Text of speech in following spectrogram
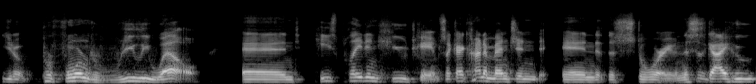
you know, performed really well and he's played in huge games like i kind of mentioned in the story and this is a guy who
